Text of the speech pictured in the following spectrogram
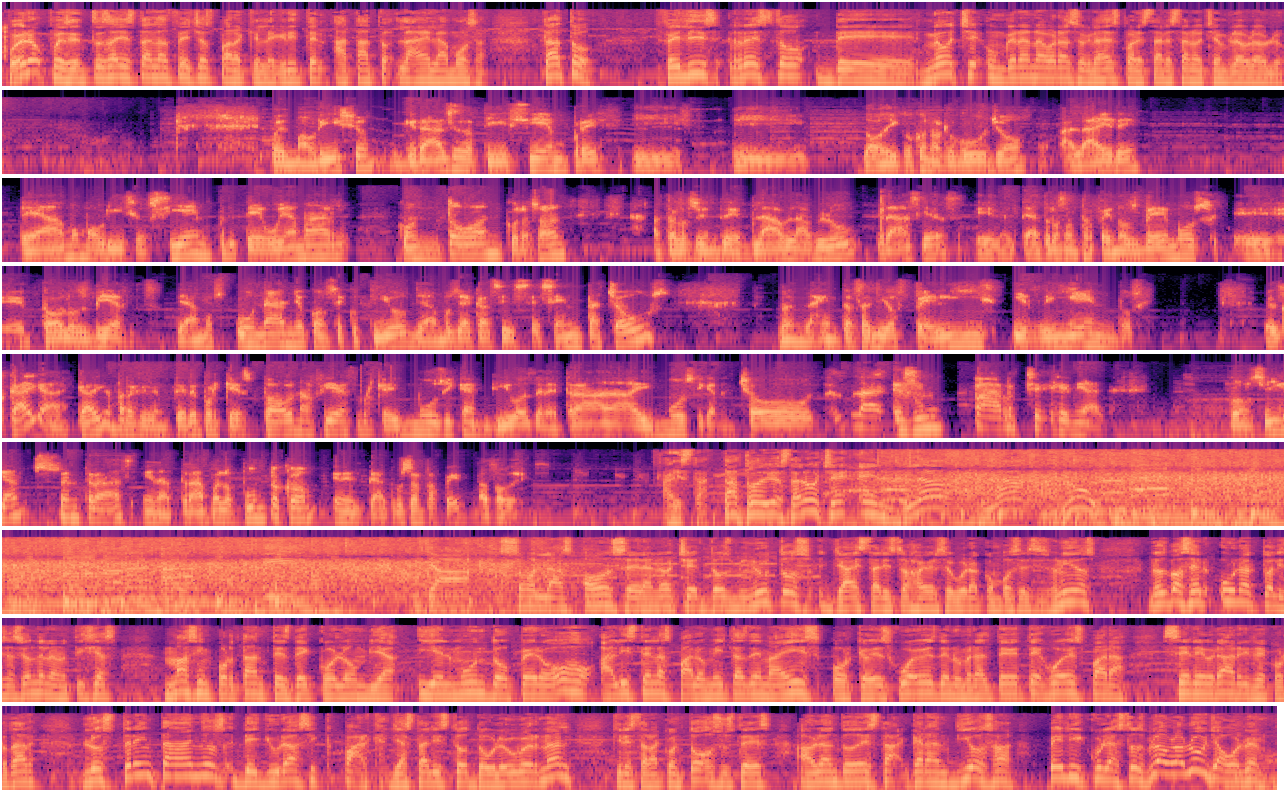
Bueno, pues entonces ahí están las fechas para que le griten a Tato la de la moza. Tato, feliz resto de noche. Un gran abrazo. Gracias por estar esta noche en Bla Bla Blue. Pues Mauricio, gracias a ti siempre y, y lo digo con orgullo al aire. Te amo Mauricio, siempre te voy a amar con todo mi corazón. A todos los oyentes de Bla Bla Blue, gracias. En el Teatro Santa Fe nos vemos eh, todos los viernes. Llevamos un año consecutivo, llevamos ya casi 60 shows, donde la gente ha salido feliz y riéndose. Pues caiga, caiga para que se entere porque es toda una fiesta, porque hay música en vivo desde la entrada, hay música en el show, es, es un parche genial. Consigan sus entradas en atrápalo.com en el Teatro Santa Fe a todos. Ahí está. Tato de esta noche en Bla Bla Blue. Ya son las 11 de la noche, dos minutos. Ya está listo Javier Segura con voces y sonidos. Nos va a hacer una actualización de las noticias más importantes de Colombia y el mundo. Pero ojo, alisten las palomitas de maíz porque hoy es jueves de Numeral TVT, jueves para celebrar y recordar los 30 años de Jurassic Park. Ya está listo W Bernal, quien estará con todos ustedes hablando de esta grandiosa película. Esto es Bla Bla Blue, ya volvemos.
